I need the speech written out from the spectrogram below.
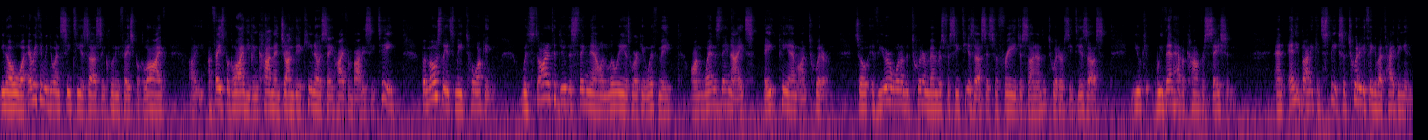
you know, uh, everything we do on CTisus, including Facebook Live. Uh, on Facebook Live, you can comment John Viacchino saying hi from Body CT, but mostly it's me talking. We've started to do this thing now, and Lily is working with me on Wednesday nights, 8 p.m. on Twitter. So if you're one of the Twitter members for CTisus, it's for free. Just sign on to Twitter, CTisus. You can, we then have a conversation, and anybody can speak. So Twitter, you think about typing in.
